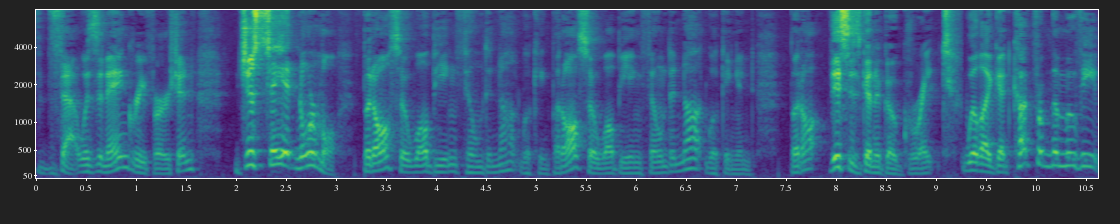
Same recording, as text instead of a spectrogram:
That was an angry version. Just say it normal, but also while being filmed and not looking, but also while being filmed and not looking, and but all, this is gonna go great. Will I get cut from the movie?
